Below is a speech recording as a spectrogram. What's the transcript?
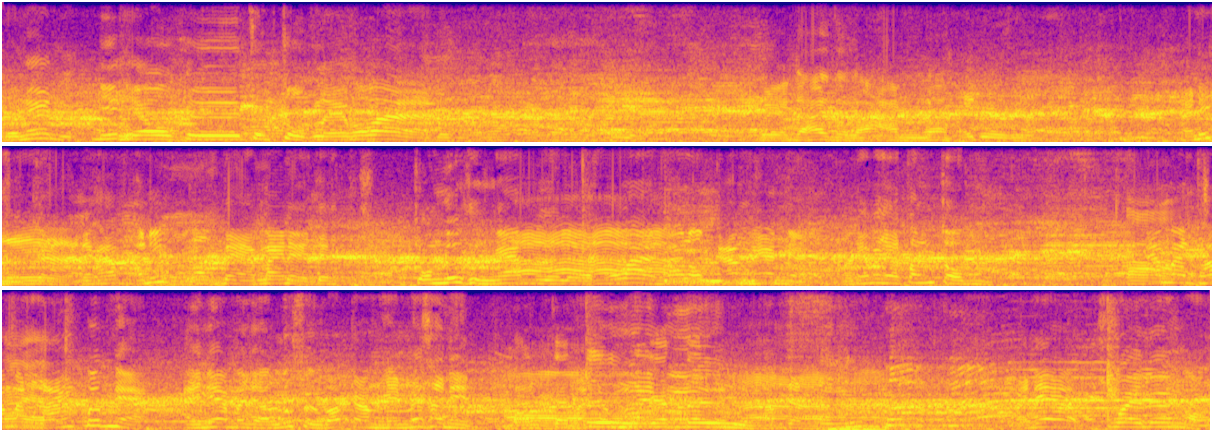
ตัวนี้ดีเทลคือจุกๆเลยเพราะว่าเดินได้แต่ละอันนะ อันนี้คือกาดนะครับ อันนี้ออกแบบมาเนี่ยจะจมลึกถึงงานมือเลยอ่าเพราะว่าถ้าเรากำแพงเนี่ยตัวนี้มันจะต้องจมอ่าถ้ามันถ้ามันล้างปุ๊บเนี่ยไอเนี่ยมันจะรู้สึกว่ากำแพงไม่สนิทมันจะตึงมันจะตึงมันจะตึงอันเนี้ยช่วยเรื่องของ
